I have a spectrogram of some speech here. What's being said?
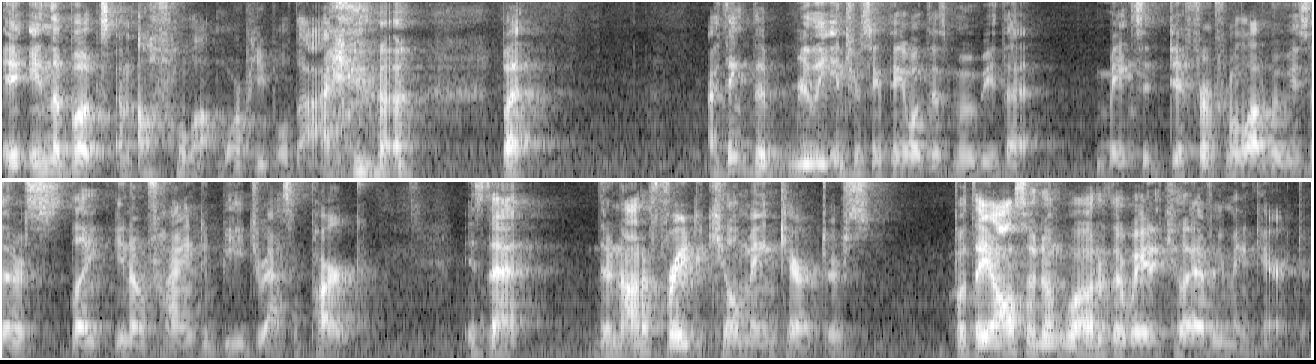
in, in the books, an awful lot more people die. but I think the really interesting thing about this movie that makes it different from a lot of movies that are like you know trying to be Jurassic Park is that they're not afraid to kill main characters, but they also don't go out of their way to kill every main character.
